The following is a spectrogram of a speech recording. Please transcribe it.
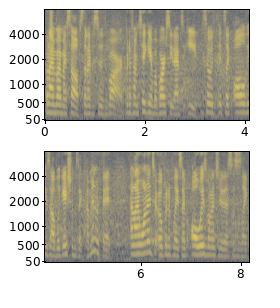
But I'm by myself, so then I have to sit at the bar. But if I'm taking up a bar seat, I have to eat. So it, it's like all these obligations that come in with it. And I wanted to open a place. I've always wanted to do this. This is like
